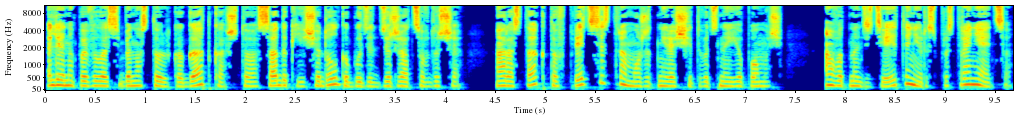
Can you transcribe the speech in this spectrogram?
Лена повела себя настолько гадко, что осадок еще долго будет держаться в душе. А раз так, то впредь сестра может не рассчитывать на ее помощь. А вот на детей это не распространяется.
